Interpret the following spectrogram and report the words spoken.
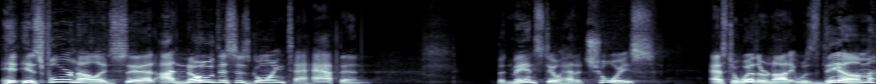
His foreknowledge said, I know this is going to happen. But man still had a choice as to whether or not it was them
